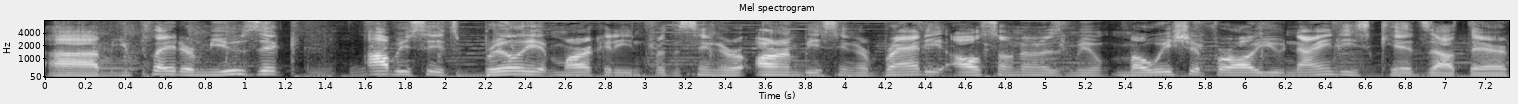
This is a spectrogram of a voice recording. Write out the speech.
Um, you played her music. Obviously, it's brilliant marketing for the singer, R&B singer Brandy, also known as Mo- Moesha for all you '90s kids out there.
